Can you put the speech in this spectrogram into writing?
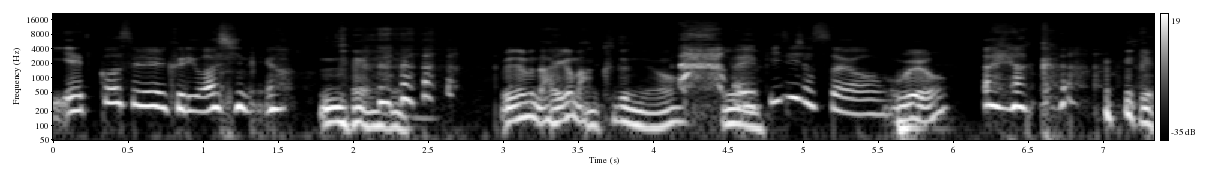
옛 것을 그리워하시네요. 네. 왜냐면 나이가 많거든요. 예. 아니, 삐지셨어요. 왜요? 아, 약간. 예.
